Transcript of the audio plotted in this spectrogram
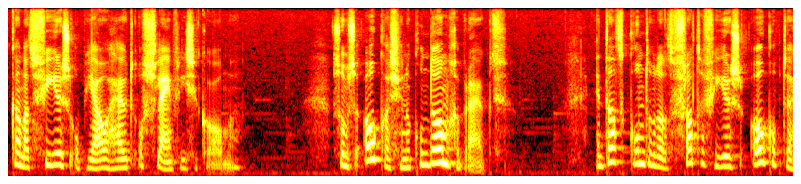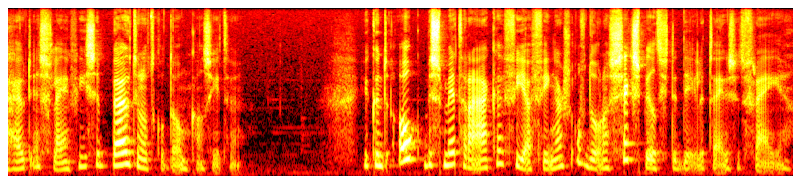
kan dat virus op jouw huid of slijmvliezen komen. Soms ook als je een condoom gebruikt. En dat komt omdat het frattenvirus ook op de huid en slijmvliezen buiten het condoom kan zitten. Je kunt ook besmet raken via vingers of door een seksspeeltje te delen tijdens het vrijen.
